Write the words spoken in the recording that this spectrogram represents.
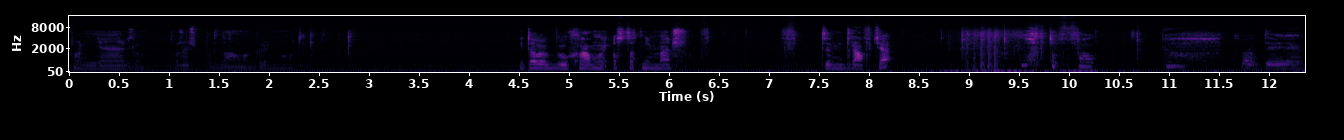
To nieźle. To żeś poddała Greenwood. I to by był chyba mój ostatni mecz w, w tym drafcie. What the fuck? God damn.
